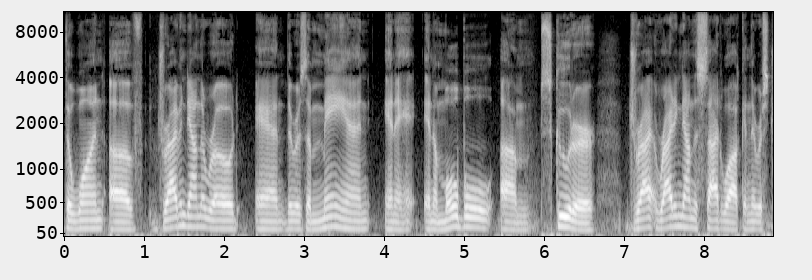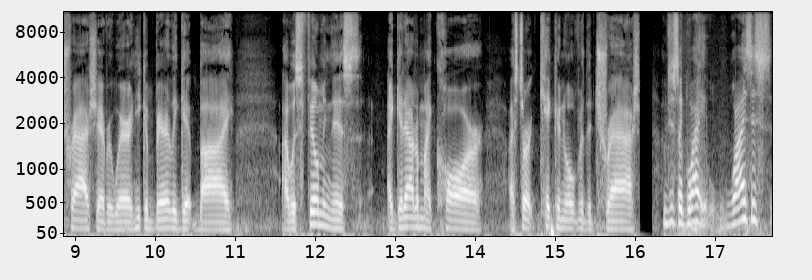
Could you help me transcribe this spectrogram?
the one of driving down the road and there was a man in a in a mobile um, scooter dri- riding down the sidewalk, and there was trash everywhere, and he could barely get by. I was filming this. I get out of my car. I start kicking over the trash. I'm just like, why? Why is this?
